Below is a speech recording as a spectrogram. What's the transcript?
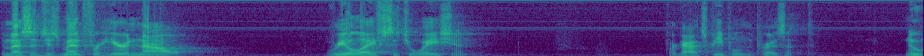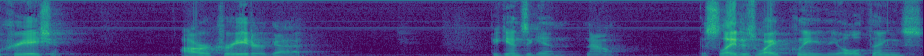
The message is meant for here and now, real life situation for God's people in the present. New creation, our Creator God begins again now. The slate is wiped clean, the old things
